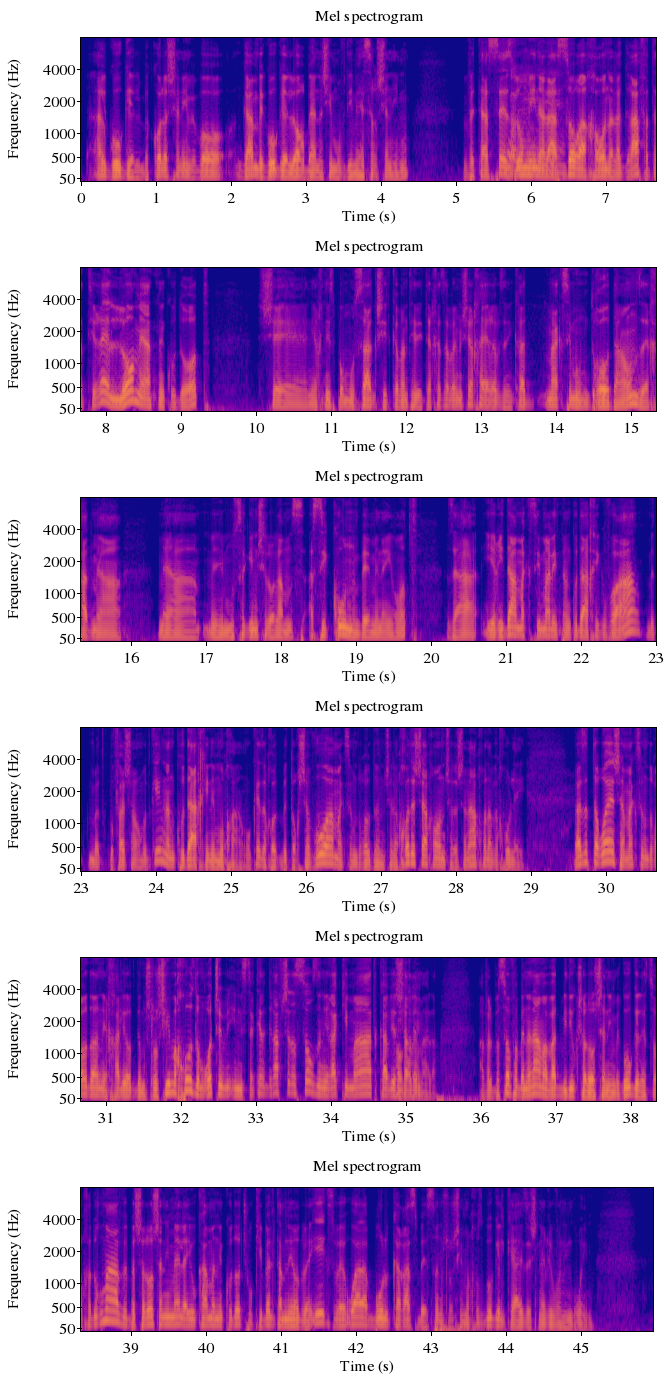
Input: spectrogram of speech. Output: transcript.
על גוגל בכל השנים, ובוא, גם בגוגל לא הרבה אנשים עובדים 10 שנים, ותעשה לא, zoom in על העשור האחרון על הגרף, אתה תראה לא מעט נקודות, שאני אכניס פה מושג שהתכוונתי להתייחס אליו בהמשך הערב, זה נקרא maximum drawdown, זה אחד מה, מהמושגים של עולם הס- הסיכון במניות. זה הירידה המקסימלית מהנקודה הכי גבוהה, בתקופה שאנחנו בודקים, לנקודה הכי נמוכה, אוקיי? זה יכול להיות בתוך שבוע, maximum drawdown של החודש האחרון, של השנה האחרונה וכולי. ואז אתה רואה שה maximum drawdown יכל להיות גם 30 אחוז, למרות שאם נסתכל גרף של עשור, זה נראה כמעט קו ישר אוקיי. למעלה. אבל בסוף הבן אדם עבד בדיוק שלוש שנים בגוגל לצורך הדוגמה, ובשלוש שנים האלה היו כמה נקודות שהוא קיבל את המניות ב-X, ווואלה, בול קרס ב-20-30 אחוז גוגל, כי היה איזה שני רבעונים גרועים.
